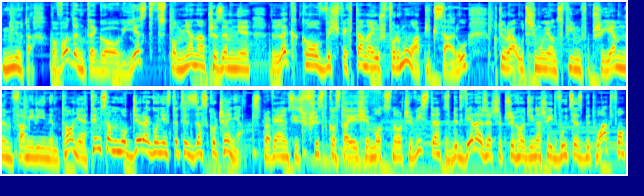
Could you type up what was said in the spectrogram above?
minutach. Powodem tego jest wspomniana przeze mnie lekko wyświechtana już formuła Pixaru, która utrzymując film w przyjemnym, familijnym tonie, tym samym obdziera go niestety z zaskoczenia, sprawiając, iż wszystko staje się mocno oczywiste, zbyt wiele rzeczy przychodzi naszej dwójce zbyt łatwo,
